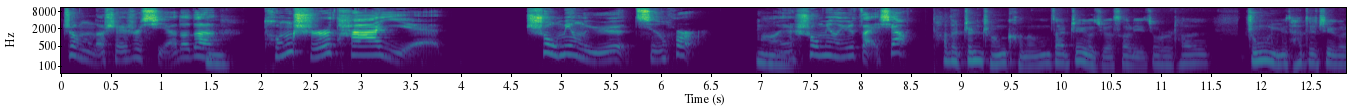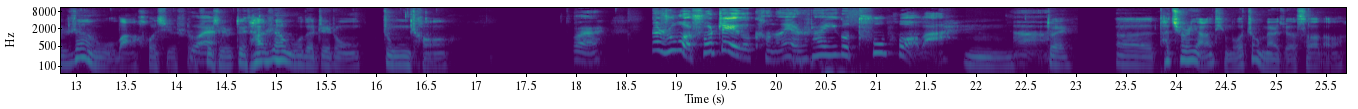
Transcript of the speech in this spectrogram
正的，谁是邪的，但嗯。同时他也受命于秦桧儿啊，嗯也受命于宰相。他的真诚可能在这个角色里，就是他忠于他的这个任务吧，或许是，或许是对他任务的这种忠诚。对，那如果说这个可能也是他一个突破吧，嗯，啊，对，呃，他确实演了挺多正面角色的了。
